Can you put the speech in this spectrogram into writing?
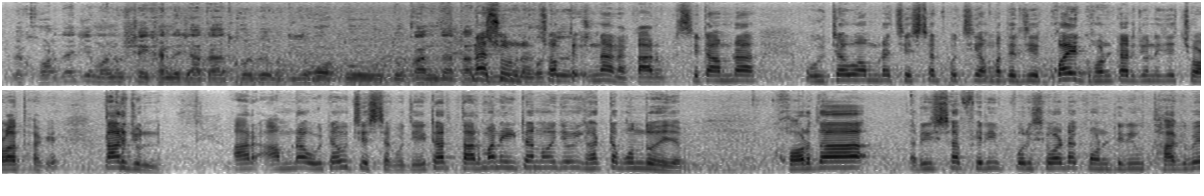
যেতে হবে। এবার খড়দা যে মানুষটা এখানে যাতায়াত করবে ওদিকে অটো দোকানদার না শুনুন সব না না কার সেটা আমরা ওইটাও আমরা চেষ্টা করছি আমাদের যে কয়েক ঘণ্টার জন্য যে চড়া থাকে তার জন্য আর আমরা ওইটাও চেষ্টা করছি এটার তার মানে এটা নয় যে ওই ঘাটটা বন্ধ হয়ে যাবে খর্দা রিক্সা ফেরি পরিষেবাটা কন্টিনিউ থাকবে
